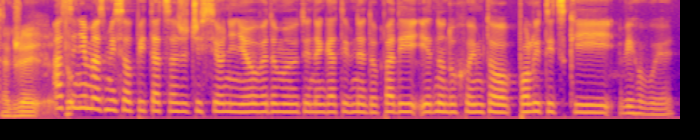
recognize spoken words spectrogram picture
Takže Asi to... nemá zmysel pýtať sa, že či si oni neuvedomujú tie negatívne dopady, jednoducho im to politicky vyhovuje.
